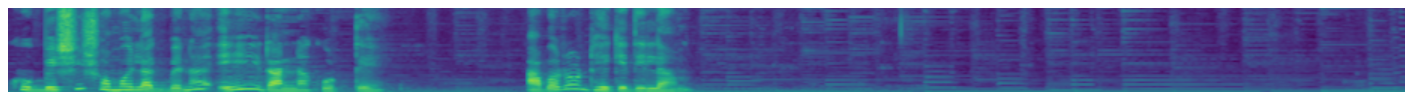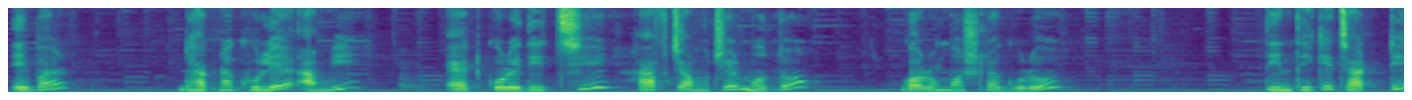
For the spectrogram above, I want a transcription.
খুব বেশি সময় লাগবে না এই রান্না করতে। আবারও ঢেকে দিলাম। এবার ঢাকনা খুলে আমি অ্যাড করে দিচ্ছি হাফ চামচের মতো গরম মশলা গুঁড়ো, তিন থেকে চারটি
